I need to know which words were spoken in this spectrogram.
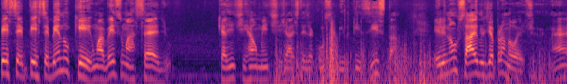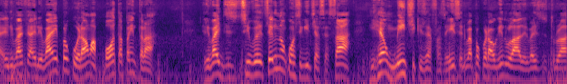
Perce percebendo que, uma vez um assédio que a gente realmente já esteja concebido que exista, ele não sai do dia para a noite. Né? Ele, vai, ele vai procurar uma porta para entrar. Ele vai, se, ele não conseguir te acessar e realmente quiser fazer isso, ele vai procurar alguém do lado, ele vai estruturar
